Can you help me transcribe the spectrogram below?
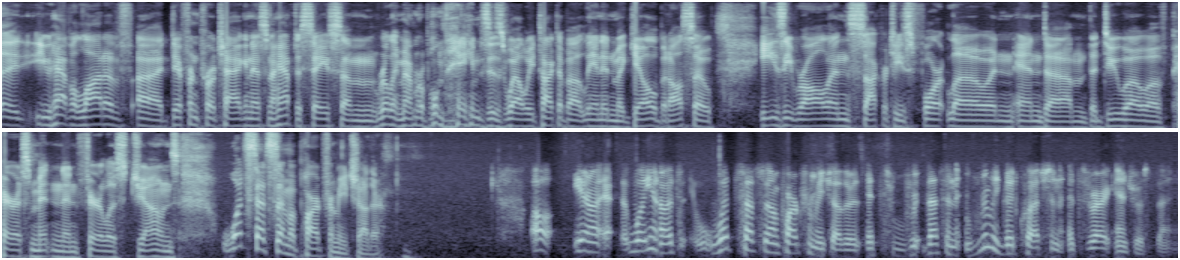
uh, you have a lot of uh, different protagonists, and I have to say some really memorable names as well. We talked about Leonid McGill, but also Easy Rawlins, Socrates Fortlow, and and um, the duo of Paris Minton and Fearless Jones. What sets them apart from each other? Oh, you know, eh, well, you know, it's what sets them apart from each other. It's that's a really good question. It's very interesting.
